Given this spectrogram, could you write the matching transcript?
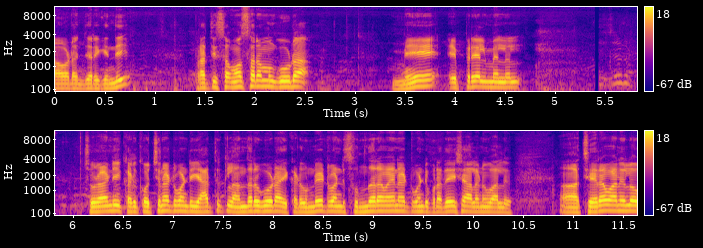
రావడం జరిగింది. ప్రతి సంవత్సరం కూడా మే ఏప్రిల్ నెలలు చూడండి ఇక్కడికి వచ్చినటువంటి యాత్రికులు అందరూ కూడా ఇక్కడ ఉండేటువంటి సుందరమైనటువంటి ప్రదేశాలను వాళ్ళు చరవాణిలో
